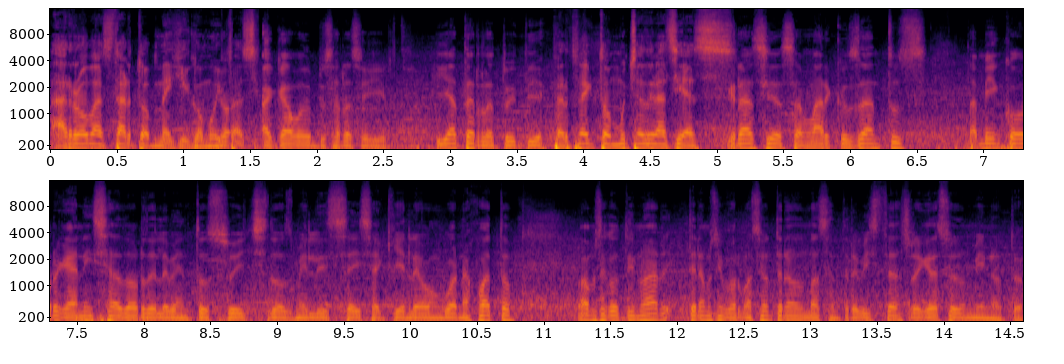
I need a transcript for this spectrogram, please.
arroba Startup México, muy fácil. Acabo de empezar a seguirte y ya te retuiteé. Perfecto, muchas gracias. Gracias a Marcos Santos, también coorganizador del evento Switch 2016 aquí en León, Guanajuato. Vamos a continuar, tenemos información, tenemos más entrevistas, regreso en un minuto.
